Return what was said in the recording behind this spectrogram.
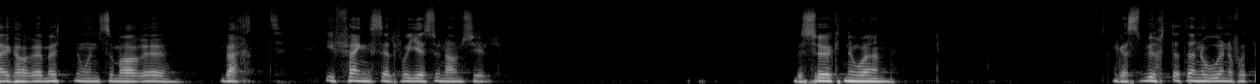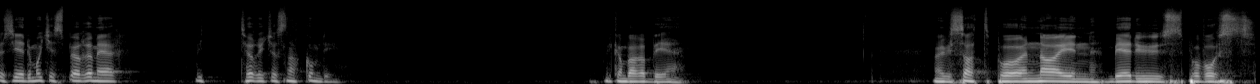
jeg har møtt noen som har eh, vært i fengsel for Jesu navns skyld besøkt noen. Jeg har spurt etter noen og fått beskjed du må ikke spørre mer. Vi tør ikke å snakke om dem. Vi kan bare be. Men vi satt på Nine bedehus på Voss.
